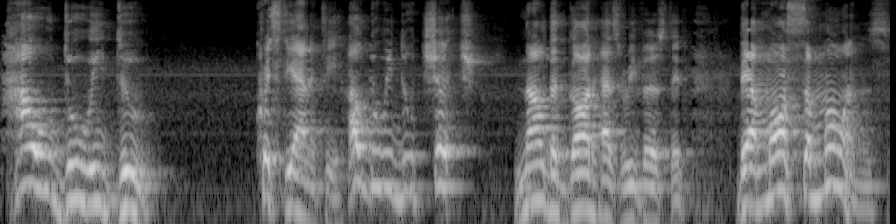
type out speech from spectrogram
how do we do Christianity? How do we do church now that God has reversed it? There are more Samoans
